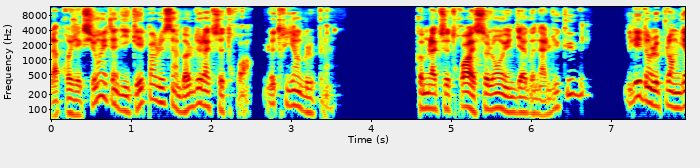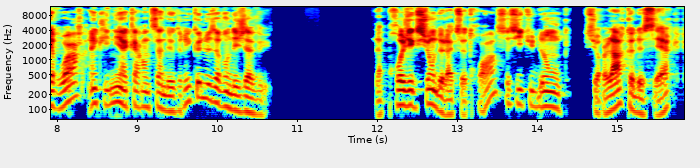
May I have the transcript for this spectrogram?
La projection est indiquée par le symbole de l'axe 3, le triangle plein. Comme l'axe 3 est selon une diagonale du cube, il est dans le plan miroir incliné à 45 degrés que nous avons déjà vu. La projection de l'axe 3 se situe donc sur l'arc de cercle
